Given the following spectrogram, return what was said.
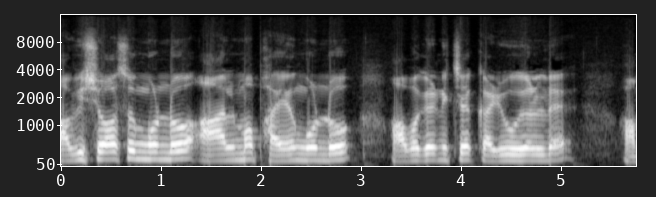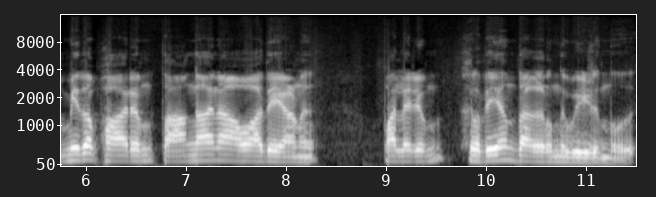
അവിശ്വാസം കൊണ്ടോ ആത്മഭയം കൊണ്ടോ അവഗണിച്ച കഴിവുകളുടെ അമിതഭാരം താങ്ങാനാവാതെയാണ് പലരും ഹൃദയം തകർന്നു വീഴുന്നത്.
